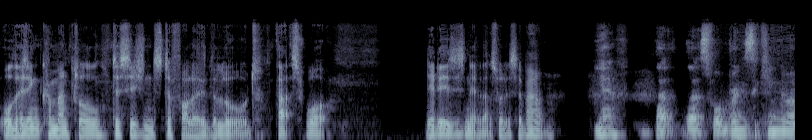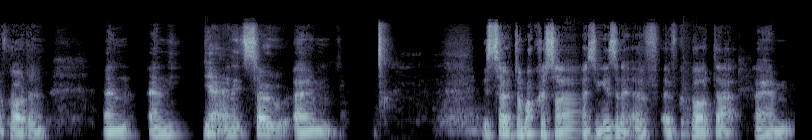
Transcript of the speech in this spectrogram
all those incremental decisions to follow the lord that's what it is isn't it that's what it's about yeah that that's what brings the kingdom of god and and and yeah and it's so um it's so democratizing isn't it of of god that um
